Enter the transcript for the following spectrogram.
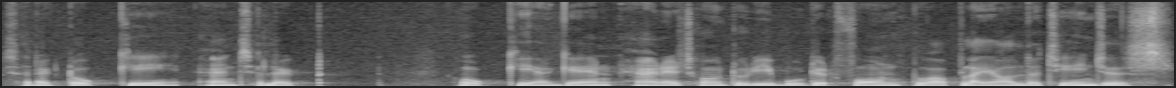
select OK and select OK again and it's going to reboot your phone to apply all the changes.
